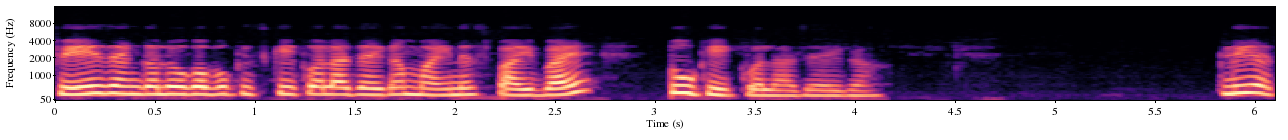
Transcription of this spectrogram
फ़ेज़ एंगल होगा, वो किसके इक्वल आ जाएगा? माइनस पाई बाय टू के इक्वल आ जाएगा। Clear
